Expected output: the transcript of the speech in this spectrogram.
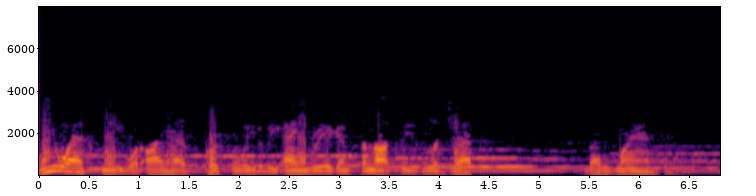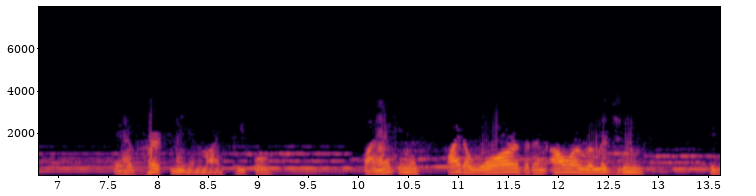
When you ask me what I have personally to be angry against the Nazis and the Japs, that is my answer. They have hurt me and my people by making us fight a war that in our religion is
